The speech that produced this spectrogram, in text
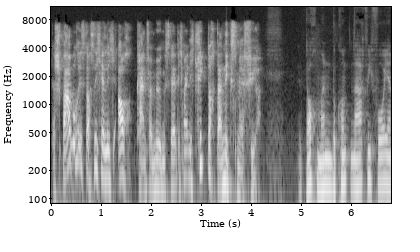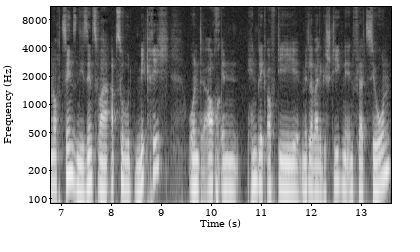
Das Sparbuch ist doch sicherlich auch kein Vermögenswert. Ich meine, ich kriege doch da nichts mehr für. Doch, man bekommt nach wie vor ja noch Zinsen. Die sind zwar absolut mickrig und auch im Hinblick auf die mittlerweile gestiegene Inflation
